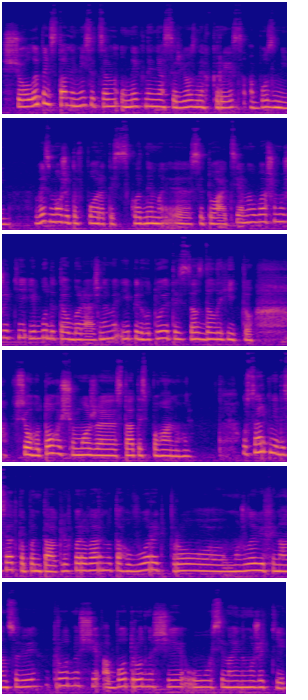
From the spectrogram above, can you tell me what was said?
що липень стане місяцем уникнення серйозних криз або змін. Ви зможете впоратись з складними е, ситуаціями у вашому житті і будете обережними і підготуєтесь заздалегідь до всього того, що може статись поганого. У серпні десятка пентаклів перевернута говорить про можливі фінансові труднощі або труднощі у сімейному житті.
